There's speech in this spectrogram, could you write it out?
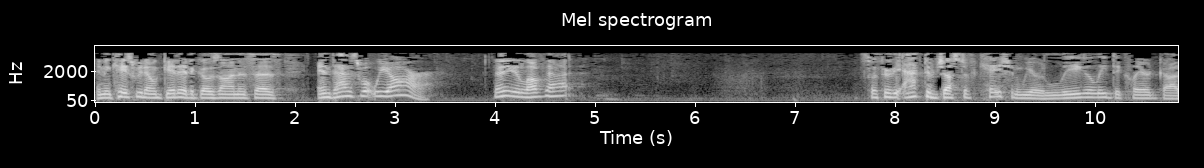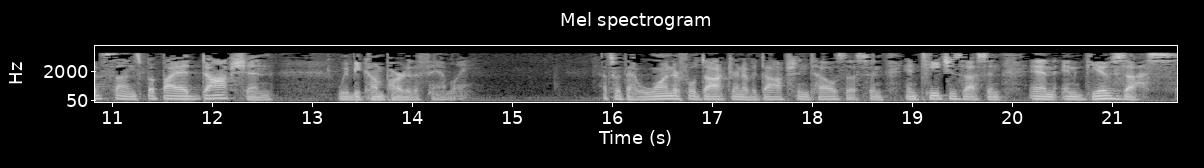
And in case we don't get it, it goes on and says, and that's what we are. Don't you love that? So, through the act of justification, we are legally declared God's sons, but by adoption, we become part of the family. That's what that wonderful doctrine of adoption tells us and, and teaches us and, and, and gives us.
